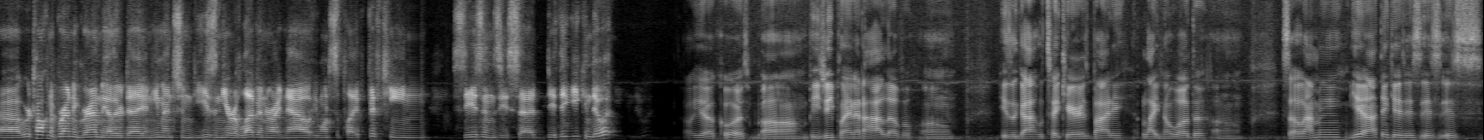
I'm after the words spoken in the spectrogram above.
Uh, we were talking to Brandon Graham the other day, and he mentioned he's in year 11 right now. He wants to play 15 seasons, he said. Do you think he can do it? Oh, yeah, of course. Um, BG playing at a high level. Um, he's a guy who take care of his body like no other. Um, so, I mean, yeah, I think it's, it's, it's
